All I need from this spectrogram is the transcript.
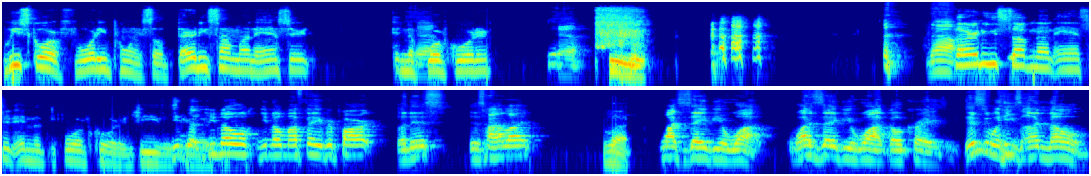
We scored 40 points, so 30 something unanswered in the Yeah. fourth quarter. Yeah. now 30 something unanswered in the fourth quarter. Jesus you know, you know, you know my favorite part of this this highlight? what? Watch Xavier Watt. Watch Xavier Watt go crazy. This is when he's unknown,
